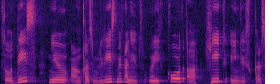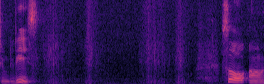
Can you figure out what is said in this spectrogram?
So this new um, calcium release mechanism we call a heat-induced calcium release. So uh,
